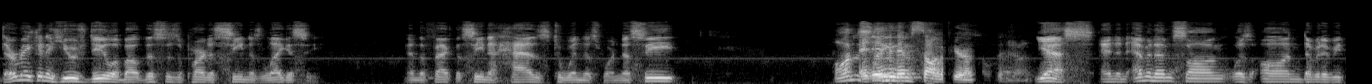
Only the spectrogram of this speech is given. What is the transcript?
they're making a huge deal about this as a part of Cena's legacy, and the fact that Cena has to win this one. Now, see, honestly, An Eminem song appeared on television. Yes, and an Eminem song was on WWE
